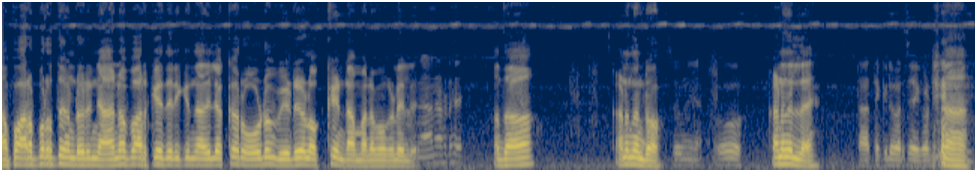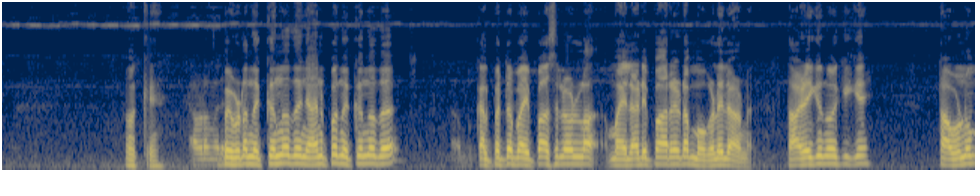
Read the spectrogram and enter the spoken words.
ആ പാറപ്പുറത്ത് കണ്ട ഒരു നാനോ പാർക്ക് ചെയ്തിരിക്കുന്ന അതിലൊക്കെ റോഡും വീടുകളും ഒക്കെ ഉണ്ട് ആ മലമുകളിൽ. അതാ. കാണുന്നുണ്ടോ? കാണുന്നില്ലേ? ആ. ഓക്കെ. അപ്പോൾ ഇവിടെ നിൽക്കുന്നത് ഞാനിപ്പോൾ നിൽക്കുന്നത് കൽപ്പറ്റ ബൈപ്പാസിലുള്ള മയിലാടിപ്പാറയുടെ മുകളിലാണ്. താഴേക്ക് നോക്കിക്കേ. ടൗണും.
